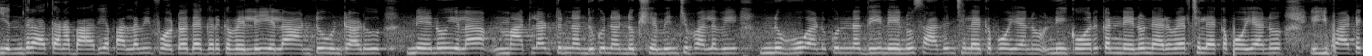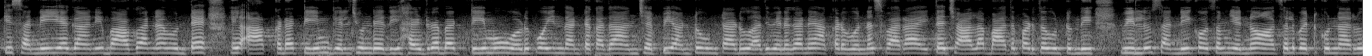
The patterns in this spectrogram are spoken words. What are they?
ఇంద్ర తన భార్య పల్లవి ఫోటో దగ్గరకు వెళ్ళి ఇలా అంటూ ఉంటాడు నేను ఇలా మాట్లాడుతున్నందుకు నన్ను క్షమించు పల్లవి. నువ్వు అనుకున్నది నేను సాధించలేకపోయాను. నీ కోరికను నేను నెరవేర్చలేకపోయాను. ఈ పాటకి సన్నీయే కానీ బాగానే ఉంటే అక్కడ టీం గెలిచుండేది. హైదరాబాద్ టీము ఓడిపోయిందంట కదా అని చెప్పి అంటూ ఉంటాడు. అది వినగానే అక్కడ ఉన్న స్వర అయితే చాలా బాధపడుతూ ఉంటుంది. వీళ్ళు సన్నీ కోసం ఎన్నో ఆశలు పెట్టుకున్నారు.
